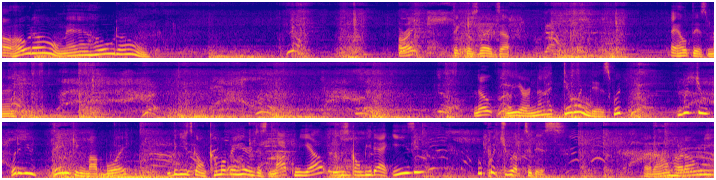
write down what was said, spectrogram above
Oh, hold on, man. Hold on. All right, take those legs out. Hey, hold this, man. Nope, we are not doing this. What, what you, what are you thinking, my boy? You think you're just gonna come over here and just knock me out? Is this gonna be that easy? Who put you up to this? Hold on, hold on, me.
